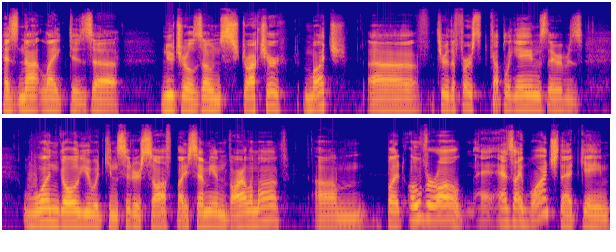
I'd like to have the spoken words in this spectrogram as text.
has not liked his uh, neutral zone structure much. Uh, through the first couple of games, there was one goal you would consider soft by Semyon Varlamov. Um, but overall, as I watched that game,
